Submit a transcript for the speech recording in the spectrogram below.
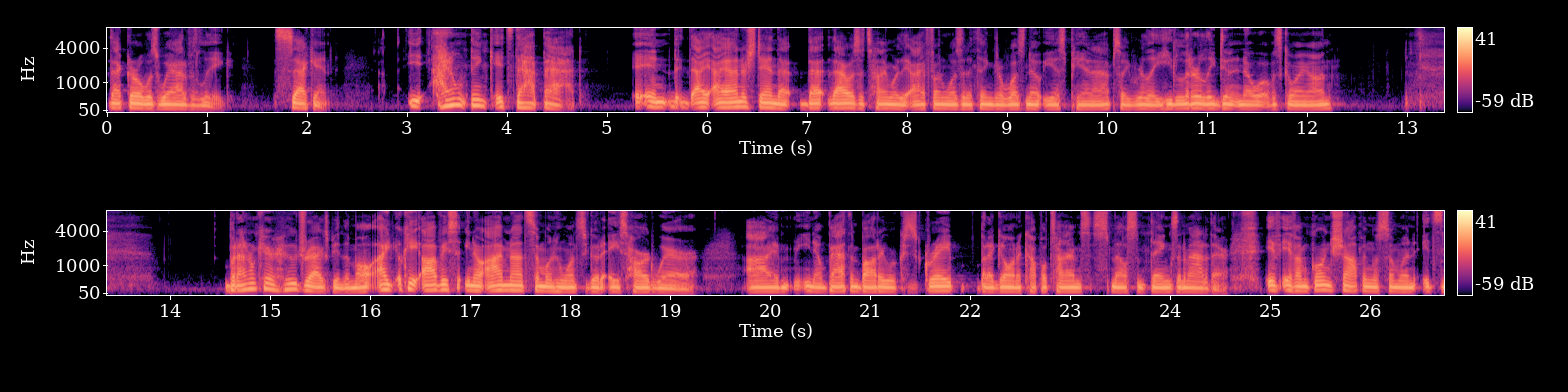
that girl was way out of his league. Second, I don't think it's that bad and I, I, understand that, that that was a time where the iPhone wasn't a thing. There was no ESPN app, so he really he literally didn't know what was going on. But I don't care who drags me to the mall. I okay, obviously, you know, I'm not someone who wants to go to Ace Hardware. I'm, you know, Bath and Body Works is great, but I go in a couple times, smell some things, and I'm out of there. If if I'm going shopping with someone, it's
